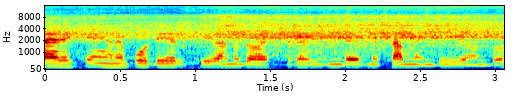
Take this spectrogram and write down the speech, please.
ആരൊക്കെ അങ്ങനെ പൊടി കലക്കിയാണ് ദോശ ഇടലുണ്ടെന്ന് കമന്റ് ചെയ്യുന്നുണ്ടോ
